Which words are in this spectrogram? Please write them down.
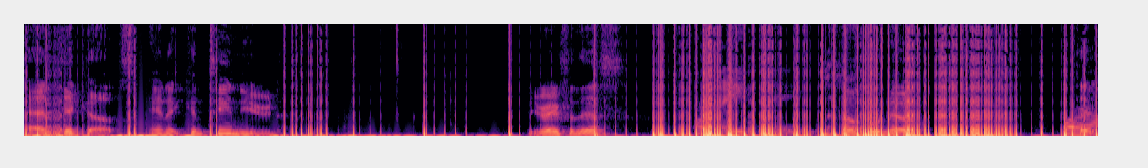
had hiccups, and it continued. You ready for this? For eight days. Oh no! For a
